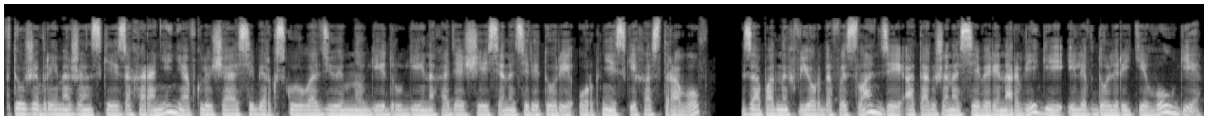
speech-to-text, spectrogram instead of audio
В то же время женские захоронения, включая Сибирскую ладью и многие другие, находящиеся на территории Оркнейских островов, западных фьордов Исландии, а также на севере Норвегии или вдоль реки Волги,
